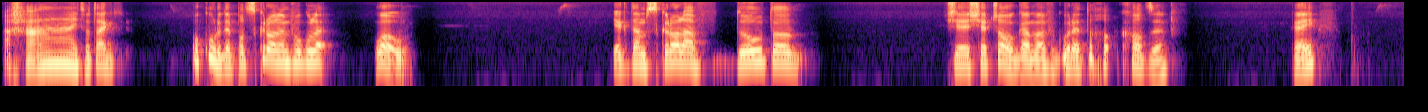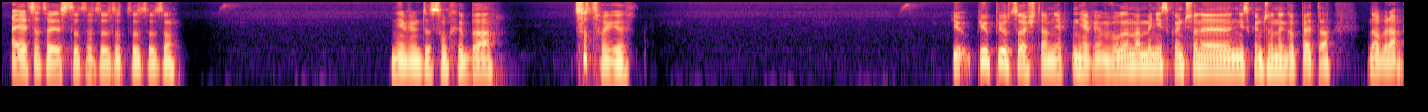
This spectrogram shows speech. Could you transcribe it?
Aha, i to tak... O kurde, pod scrollem w ogóle... Wow. Jak dam scrolla w dół, to... Się, się czołgam, a w górę to cho chodzę. Okej. Ale co to jest to, to, to, to, to, to, to? Nie wiem, to są chyba... Co to jest? Piu, piu, piu coś tam, nie, nie wiem. W ogóle mamy nieskończone, nieskończonego peta. Dobra,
